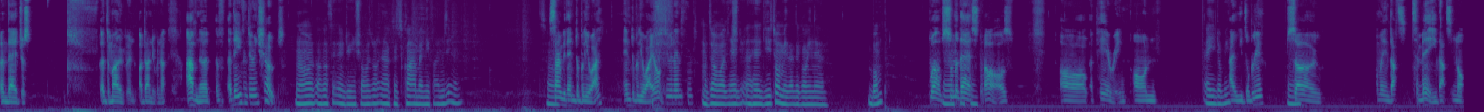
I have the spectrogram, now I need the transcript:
and they're just at the moment. I don't even know. I haven't heard. Are they even doing shows? no, I don't think they're doing shows right now because can't have any fans in it. So Same with NWA. NWA aren't doing anything. I don't know what they. I heard you told me that they're going to bump. Well, Yeah, some of their stars are appearing on AEW. AEW. Yeah. So, I mean, that's to me, that's not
